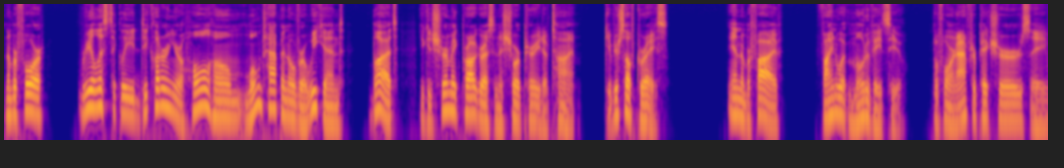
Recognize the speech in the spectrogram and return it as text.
Number four, realistically, decluttering your whole home won't happen over a weekend, but you can sure make progress in a short period of time. Give yourself grace. And number five, find what motivates you. Before and after pictures, a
